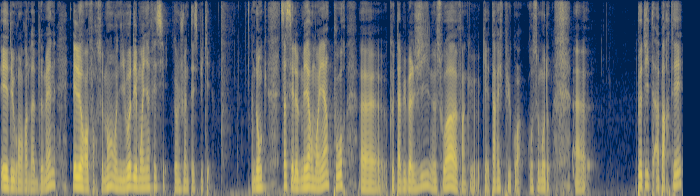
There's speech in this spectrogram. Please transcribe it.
et du grand droit de l'abdomen, et le renforcement au niveau des moyens fessiers, comme je viens de t'expliquer. Donc ça c'est le meilleur moyen pour que ta pubalgie ne soit, enfin que qu'elle t'arrive plus quoi, grosso modo. Petite aparté,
